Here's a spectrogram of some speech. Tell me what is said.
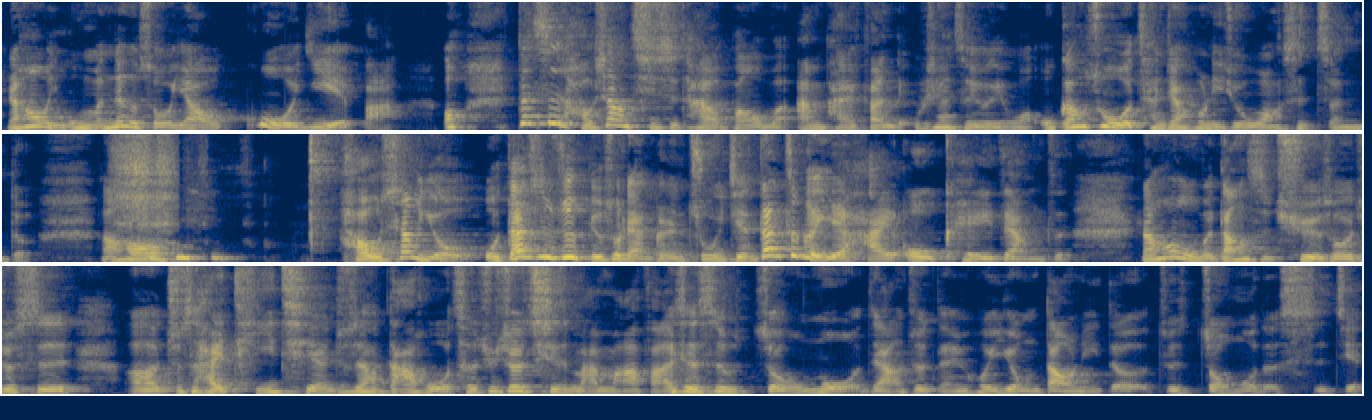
然后我们那个时候要过夜吧。哦，但是好像其实他有帮我们安排饭店，我现在真有点忘。我刚说我参加婚礼就忘是真的，然后好像有我，但是就比如说两个人住一间，但这个也还 OK 这样子。然后我们当时去的时候，就是呃，就是还提前就是要搭火车去，就其实蛮麻烦，而且是周末这样，就等于会用到你的就是周末的时间。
